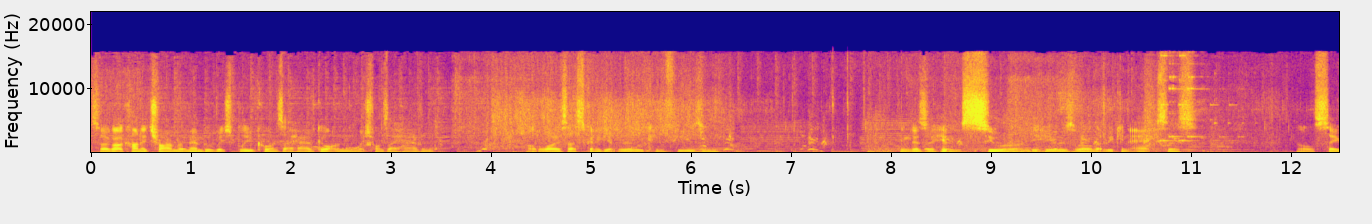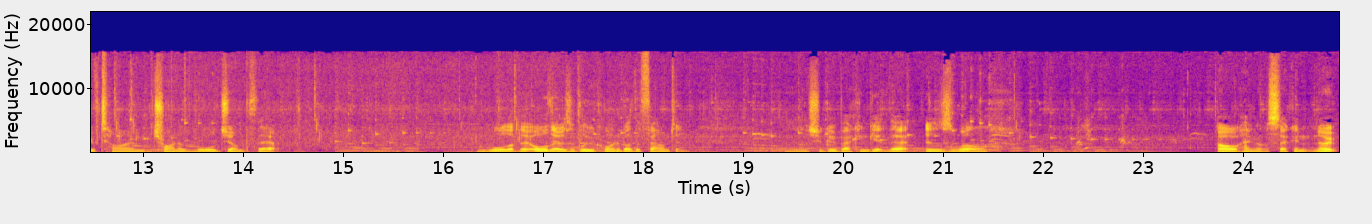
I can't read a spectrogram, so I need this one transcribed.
so I got to kind of try and remember which blue coins I have gotten and which ones I haven't. Otherwise that's going to get really confusing. I think there's a hidden sewer under here as well that we can access. It'll save time trying to wall jump that. Wall up there. Oh, there's a blue coin above the fountain. I should go back and get that as well. Oh, hang on a second. Nope.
